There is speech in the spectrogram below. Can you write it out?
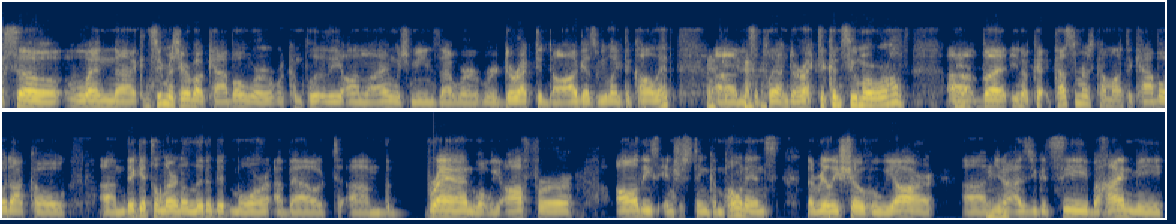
so when uh, consumers hear about Kabo, we're, we're completely online, which means that we're, we're direct to dog, as we like to call it. Um, it's a play on direct to consumer world. Uh, yeah. But you know, c- customers come onto Kabo.co. Um, they get to learn a little bit more about um, the brand, what we offer, all these interesting components that really show who we are. Um, mm-hmm. You know, as you can see behind me,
